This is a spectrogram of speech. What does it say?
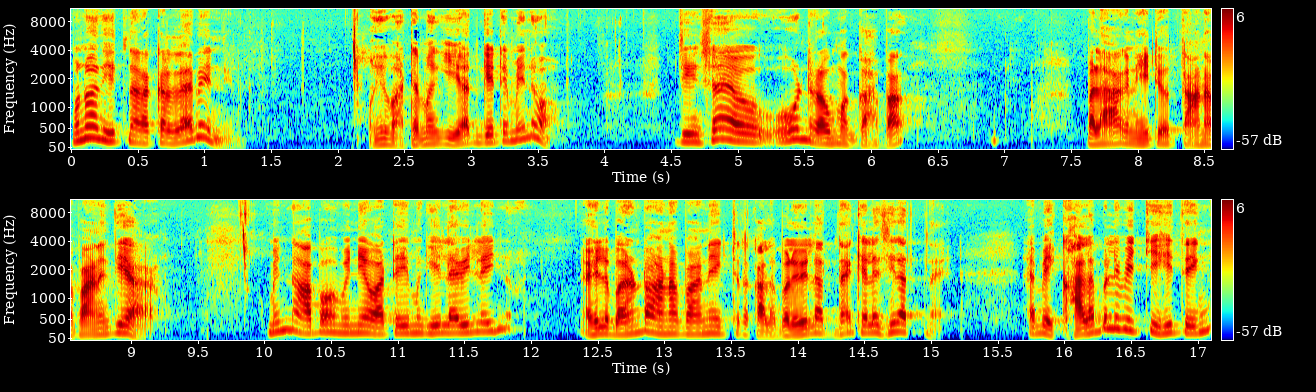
මොනවද හිත නරක කරලා ලැබෙන්නේ? ඔය වටම ගියත් ගෙටම එනවා. ඉතින් ඒ නිසා ඕන රවුමක් ගහපන්. බලාගෙන හිටියොත් ආනපාන දිහා මෙන්න ආපහු මිනිහ වටේම ගිහලා ඇවිල්ලා ඉන්නවා. ඇවිල්ලා බලනකොට ආනාපානෙ එච්චර කලබල වෙලත් නැහැ, කෙලසිලත් නැහැ. හැබැයි කලබල වෙච්ච හිතෙන්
